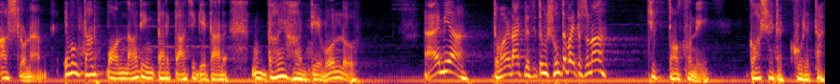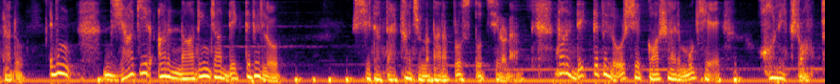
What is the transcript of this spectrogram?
আসলো না এবং তারপর নাদিম তার কাছে গিয়ে তার গায়ে হাত দিয়ে বলল হ্যাঁ মিয়া তোমার ডাকতেছি, তুমি শুনতে পাইতেছো না? ঠিক তখনই কষাটা ঘুরে তাকালো এবং জাকির আর নাদিম যা দেখতে পেল, সেটা দেখার জন্য তারা প্রস্তুত ছিল না। তারা দেখতে পেল সে কষায়ের মুখে অনেক রক্ত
